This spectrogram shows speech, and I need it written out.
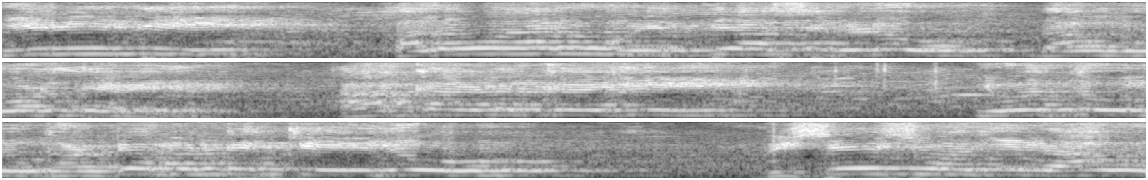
ಈ ರೀತಿ ಹಲವಾರು ವ್ಯತ್ಯಾಸಗಳು ನಾವು ನೋಡ್ತೇವೆ. ಆ ಕಾರಣಕ್ಕಾಗಿ ಇವತ್ತು ಒಂದು ದೊಡ್ಡ ಮಟ್ಟಕ್ಕೆ ಇದು ವಿಶೇಷವಾಗಿ ನಾವು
